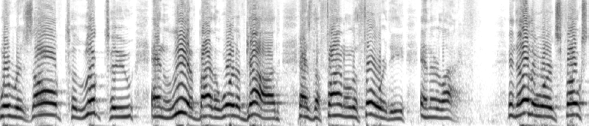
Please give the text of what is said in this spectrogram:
will resolve to look to and live by the Word of God as the final authority in their life. In other words, folks,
